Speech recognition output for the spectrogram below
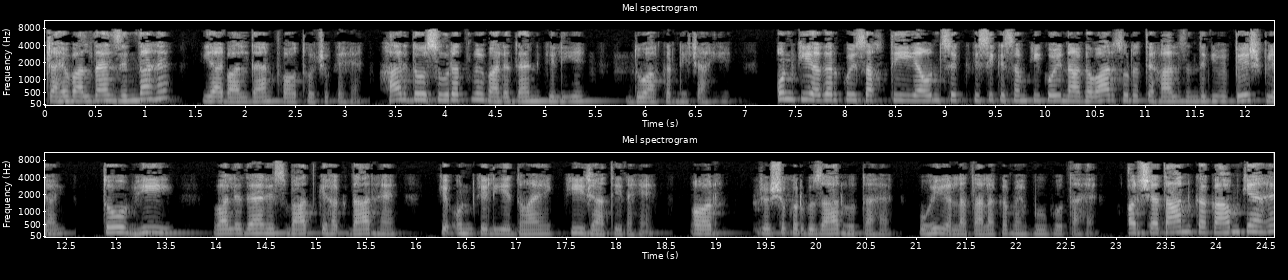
چاہے والدین زندہ ہے یا والدین فوت ہو چکے ہیں، ہر دو صورت میں والدین کے لیے دعا کرنی چاہیے۔ ان کی اگر کوئی سختی یا ان سے کسی قسم کی کوئی ناگوار صورت حال زندگی میں پیش بھی آئی، تو بھی والدین اس بات کے حقدار ہیں کہ ان کے لیے دعائیں کی جاتی رہیں۔ اور جو شکر گزار ہوتا ہے، وہی اللہ تعالیٰ کا محبوب ہوتا ہے۔ اور شیطان کا کام کیا ہے؟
